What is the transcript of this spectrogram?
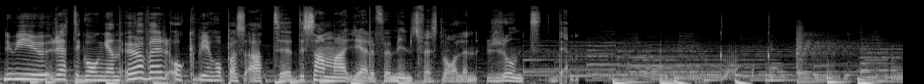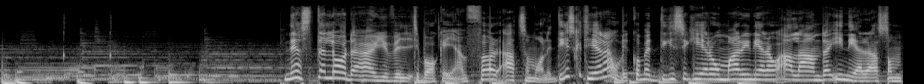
Nu är ju rättegången över och vi hoppas att detsamma gäller för Mimsfestivalen runt den. Nästa lördag är ju vi tillbaka igen för att som vanligt diskutera och vi kommer dissekera och marinera och alla andra inera som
